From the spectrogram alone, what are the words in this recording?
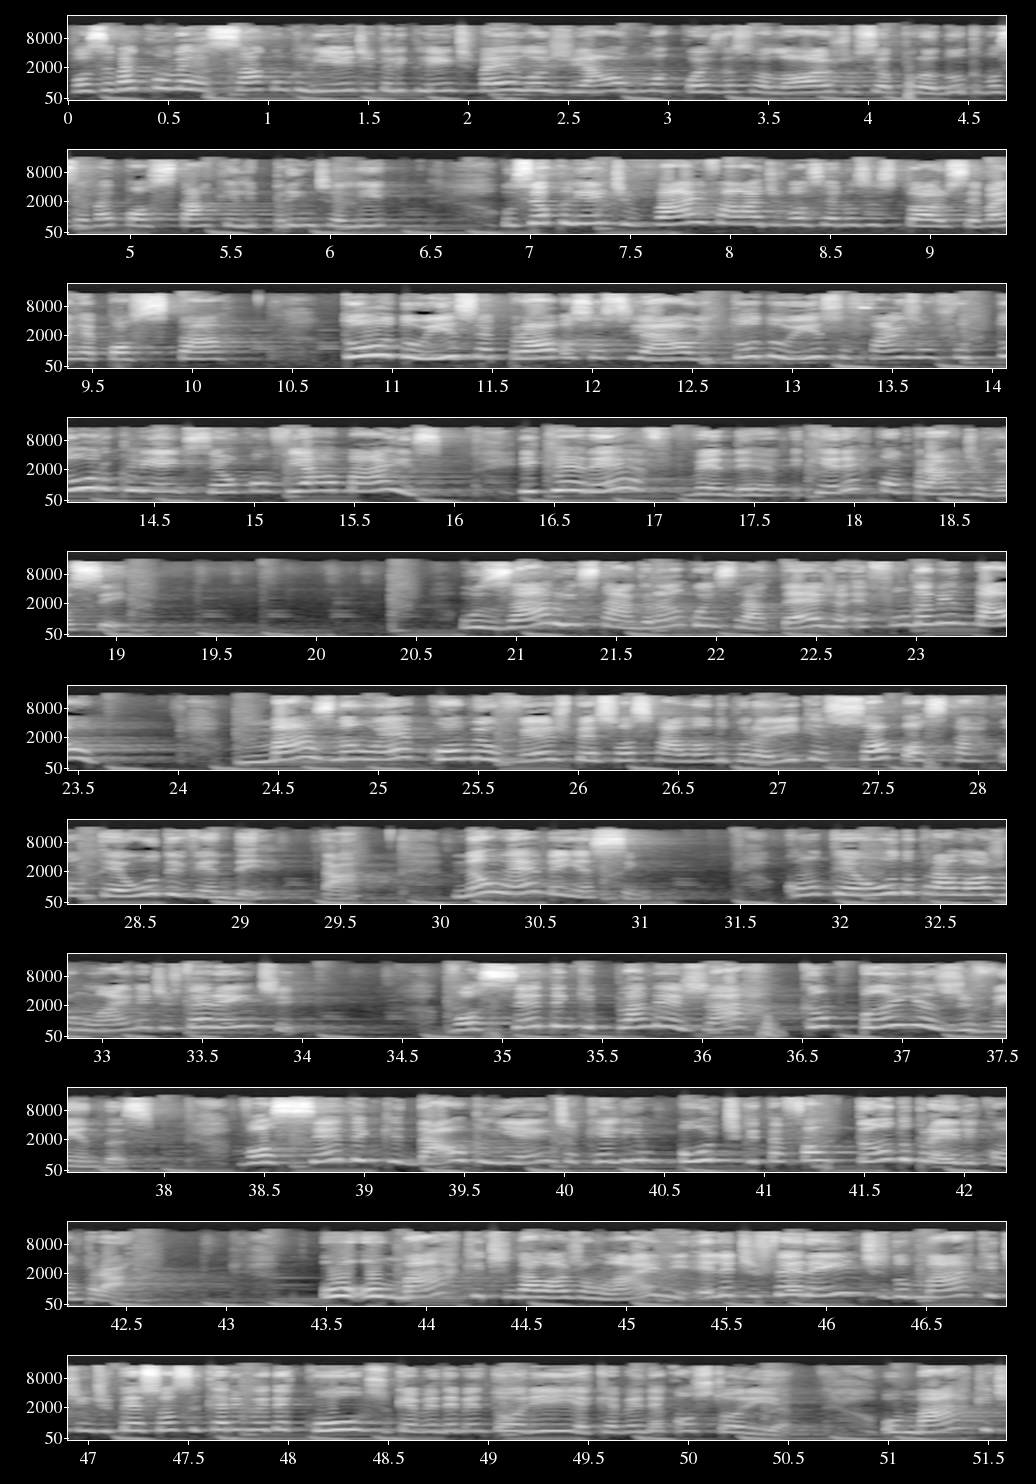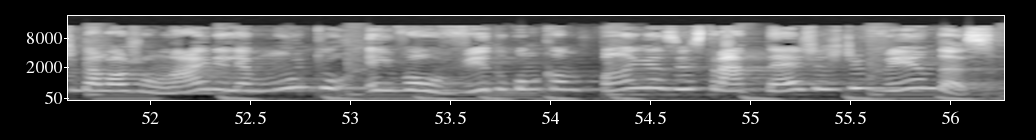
Você vai conversar com o cliente, aquele cliente vai elogiar alguma coisa da sua loja, do seu produto, você vai postar aquele print ali. O seu cliente vai falar de você nos stories, você vai repostar. Tudo isso é prova social e tudo isso faz um futuro cliente seu confiar mais e querer vender, querer comprar de você. Usar o Instagram com estratégia é fundamental. Mas não é como eu vejo pessoas falando por aí que é só postar conteúdo e vender, tá? Não é bem assim. Conteúdo para loja online é diferente. Você tem que planejar campanhas de vendas. Você tem que dar ao cliente aquele input que está faltando para ele comprar. O, o, marketing da loja online ele é diferente do marketing de pessoas que querem vender curso, quer vender mentoria, quer vender consultoria. O marketing da loja online ele é muito envolvido com campanhas e estratégias de vendas.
